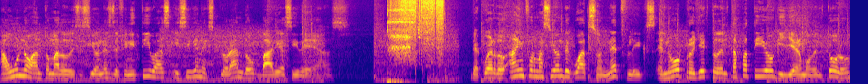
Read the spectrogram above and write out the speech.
aún no han tomado decisiones definitivas y siguen explorando varias ideas. De acuerdo a información de Watson Netflix, el nuevo proyecto del tapatío Guillermo del Toro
